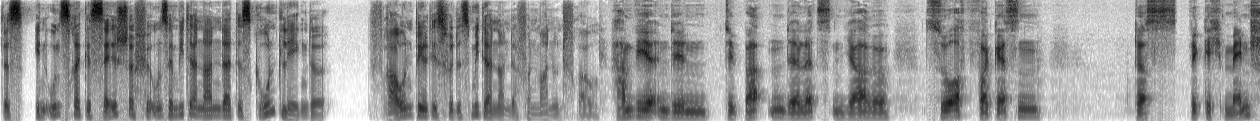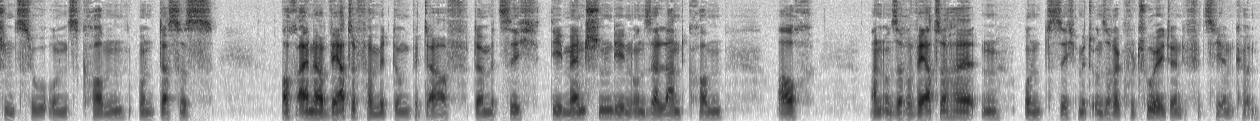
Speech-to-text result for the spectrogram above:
das in unserer Gesellschaft für unser Miteinander das grundlegende Frauenbild ist für das Miteinander von Mann und Frau. Haben wir in den Debatten der letzten Jahre so oft vergessen, dass wirklich Menschen zu uns kommen und dass es auch einer Wertevermittlung bedarf, damit sich die Menschen, die in unser Land kommen, auch an unsere Werte halten und sich mit unserer Kultur identifizieren können.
